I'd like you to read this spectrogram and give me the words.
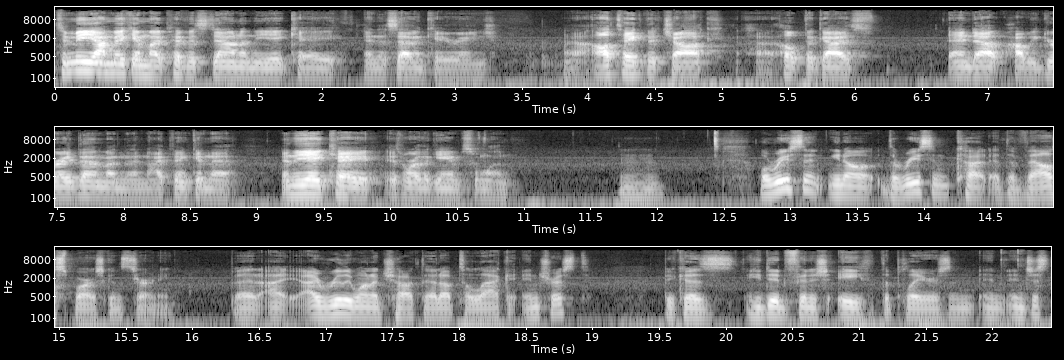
to me, I'm making my pivots down in the 8K and the 7K range. Uh, I'll take the chalk. Uh, hope the guys end out how we grade them, and then I think in the in the 8K is where the game's won. Mm-hmm. Well, recent, you know, the recent cut at the Valspar is concerning, but I I really want to chalk that up to lack of interest because he did finish eighth at the players and, and, and just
